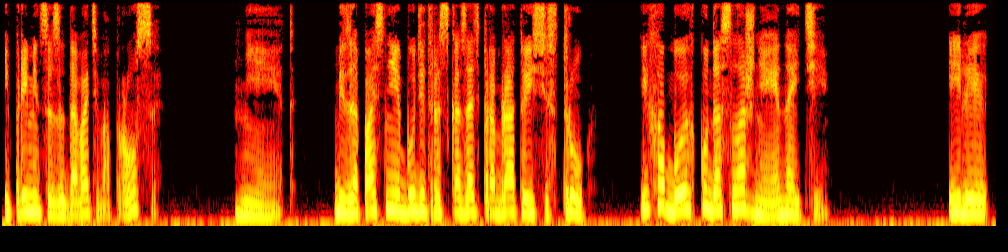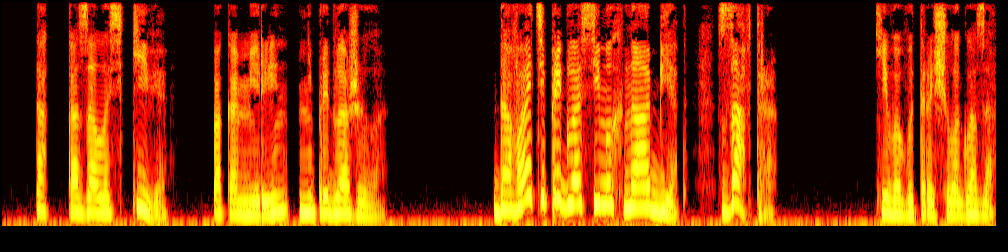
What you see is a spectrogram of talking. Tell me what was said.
и примется задавать вопросы... Нет, безопаснее будет рассказать про брата и сестру. Их обоих куда сложнее найти. Или так казалось Киве, пока Мирин не предложила. «Давайте пригласим их на обед. Завтра!» Кива вытаращила глаза.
